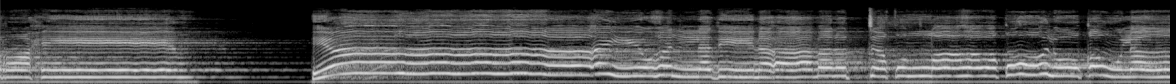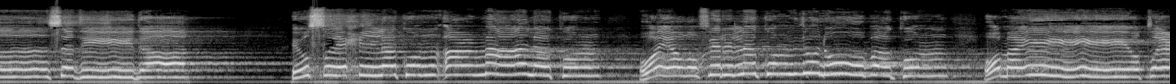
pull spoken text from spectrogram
الرحيم. يا أيها الذين آمنوا اتقوا الله وقولوا قولا سديدا. يصلح لكم أعمالكم ويغفر لكم ومن يطع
